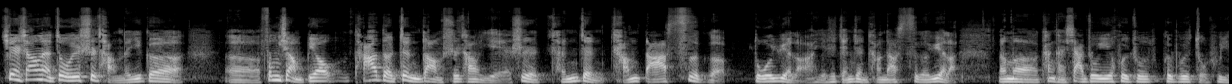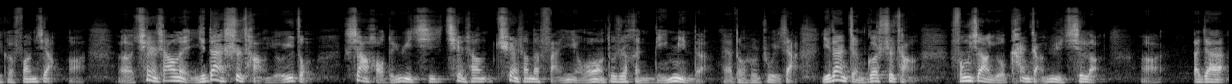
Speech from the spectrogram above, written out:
券商呢，作为市场的一个呃风向标，它的震荡时长也是整整长达四个多月了啊，也是整整长达四个月了。那么看看下周一会出会不会走出一个方向啊？呃，券商呢，一旦市场有一种向好的预期，券商券商的反应往往都是很灵敏的，大家到时候注意一下。一旦整个市场风向有看涨预期了啊，大家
